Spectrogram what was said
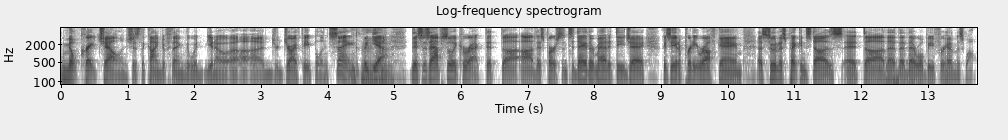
milk crate challenge is the kind of thing that would you know uh, uh, uh, drive people insane. But yeah, this is absolutely correct that uh, uh, this person today they're mad at DJ because he had a pretty rough game. As soon as Pickens does, it uh, th- th- there will be for him as well.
